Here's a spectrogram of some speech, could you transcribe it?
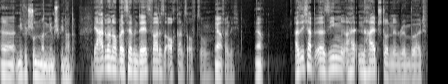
äh, wie viele Stunden man in dem Spiel hat. Ja, hatte man auch bei Seven Days, war das auch ganz oft so, Ja. fand ich. Ja. Also ich habe äh, siebeneinhalb Stunden in Rimworld.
